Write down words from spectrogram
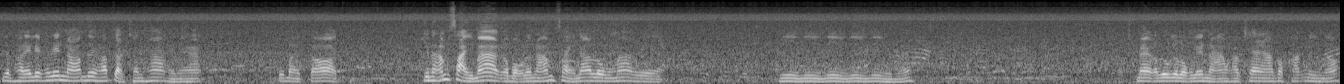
เด็กพาเล็กเขาเล่นน้ำด้วยครับ จากชั้นห้าเห็นไหมฮะโอ้ my god คือน้ำใสมากอะบอกเลยน้ำใสน่าลงมากเลย นี่นี่นี่นี่นี่เห็นไหมแม่กับลูกจะลงเล่นน้ำครับแช่น้ำสักพักหนึ่งเนาะ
